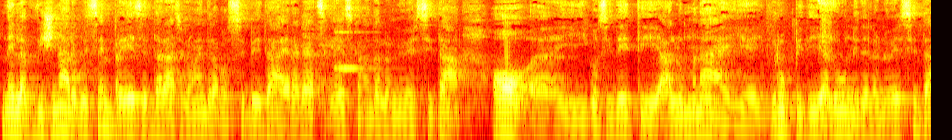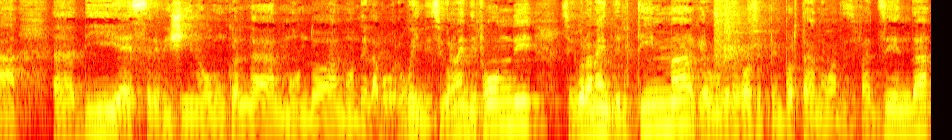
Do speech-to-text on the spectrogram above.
nell'avvicinare queste imprese darà sicuramente la possibilità ai ragazzi che escono dall'università o eh, i cosiddetti alumni, i gruppi di alunni dell'università eh, di essere vicino comunque al, al, mondo, al mondo del lavoro. Quindi sicuramente i fondi, sicuramente il team che è una delle cose più importanti quando si fa azienda,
